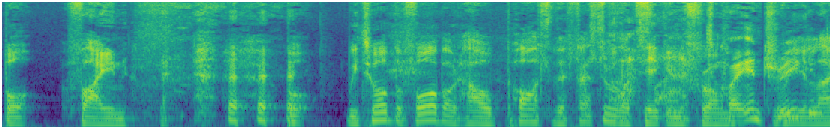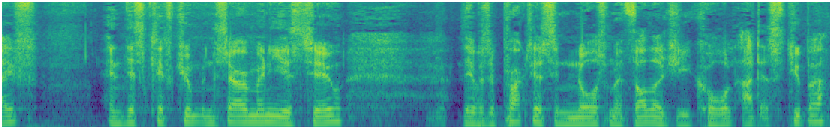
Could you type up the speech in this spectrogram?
But fine. but we talked before about how parts of the festival are taken from real life, and this cliff jumping ceremony is too. There was a practice in Norse mythology called Ättestupa,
